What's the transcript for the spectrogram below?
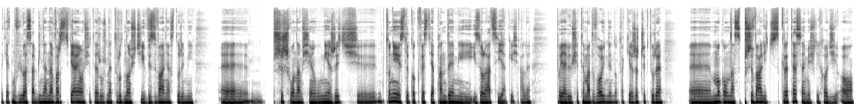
tak jak mówiła Sabina, nawarstwiają się te różne trudności i wyzwania, z którymi e, przyszło nam się mierzyć. E, to nie jest tylko kwestia pandemii i izolacji jakiejś, ale pojawił się temat wojny, no takie rzeczy, które mogą nas przywalić z kretesem, jeśli chodzi o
